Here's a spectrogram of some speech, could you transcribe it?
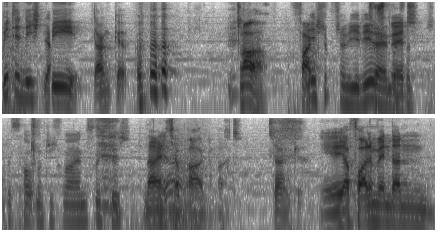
Bitte nicht Ja. B, danke. Ah, fuck. Nee, stimmt schon, die Idee Zu dahinter. spät. ist natürlich- Das haut natürlich rein, ist richtig. Nein, Ja. ich habe A gemacht. danke. Ja, vor allem, wenn dann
